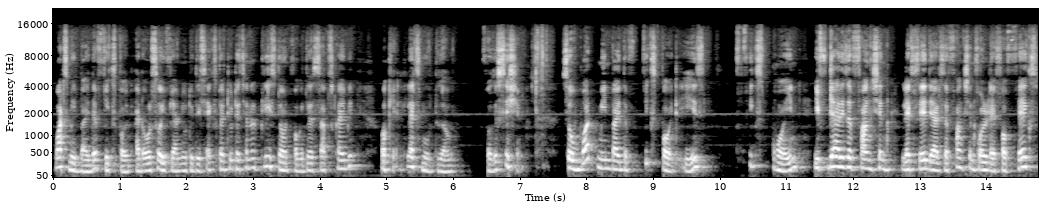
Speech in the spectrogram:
what's meant by the fixed point and also if you are new to this expert tutor channel please don't forget to subscribe it. Okay, let's move to the for the session. So what mean by the fixed point is fixed point if there is a function let's say there is a function called f of x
